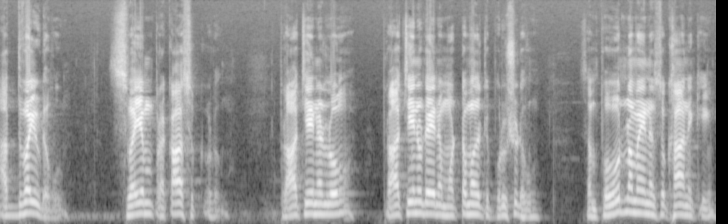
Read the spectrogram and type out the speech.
అద్వయుడవు స్వయం ప్రకాశకుడు. ప్రాచీనలో ప్రాచీనుడైన మొట్టమొదటి పురుషుడవు. సంపూర్ణమైన సుఖానికి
